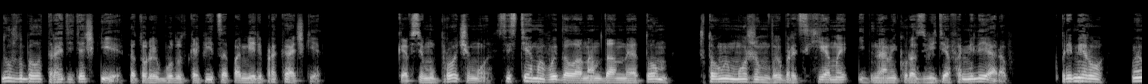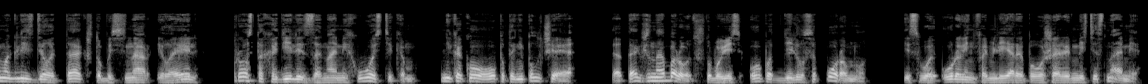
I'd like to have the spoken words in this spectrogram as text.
нужно было тратить очки, которые будут копиться по мере прокачки. Ко всему прочему, система выдала нам данные о том, что мы можем выбрать схемы и динамику развития фамильяров. К примеру, мы могли сделать так, чтобы Синар и Лаэль просто ходили за нами хвостиком, никакого опыта не получая, а также наоборот, чтобы весь опыт делился поровну, и свой уровень фамильяры повышали вместе с нами.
